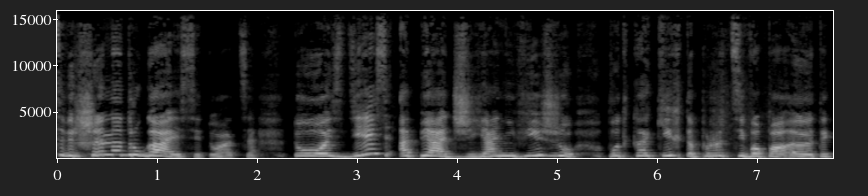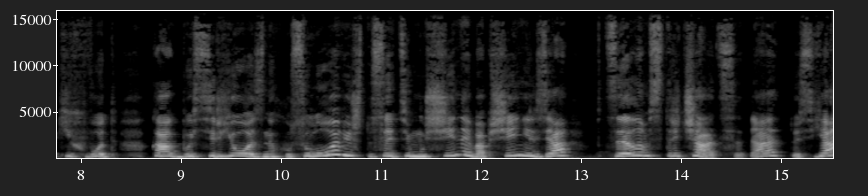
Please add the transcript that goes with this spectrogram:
совершенно другая ситуация. То здесь, опять же, я не вижу вот каких-то противопо... Э, таких вот как бы серьезных условий, что с этим мужчиной вообще нельзя в целом встречаться, да, то есть я,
